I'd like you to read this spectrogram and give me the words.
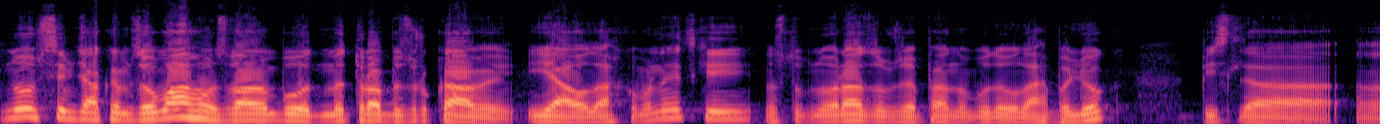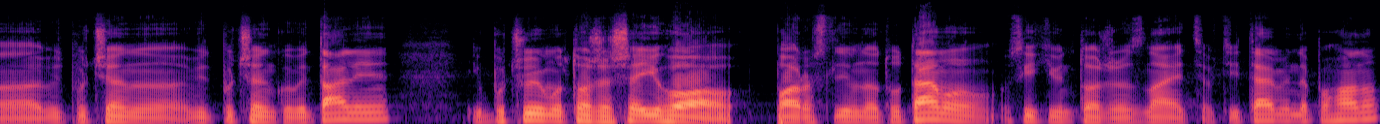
ну, всім дякуємо за увагу. З вами був Дмитро Безрукавий і я Олег Комарницький. Наступного разу вже, певно, буде Олег Балюк після е, відпочин... відпочинку в Італії. І почуємо теж ще його пару слів на ту тему, оскільки він теж знається в тій темі непогано.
